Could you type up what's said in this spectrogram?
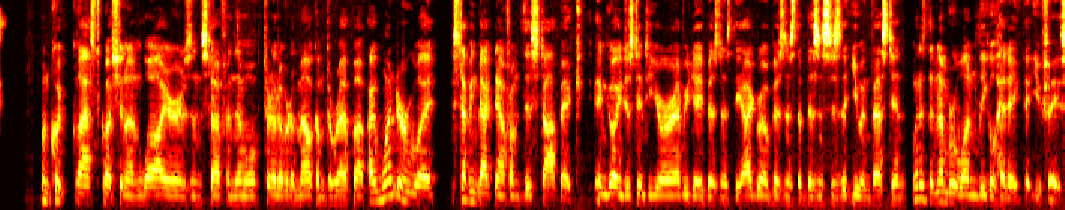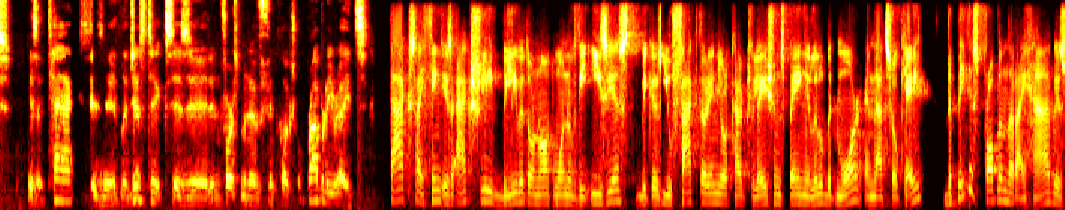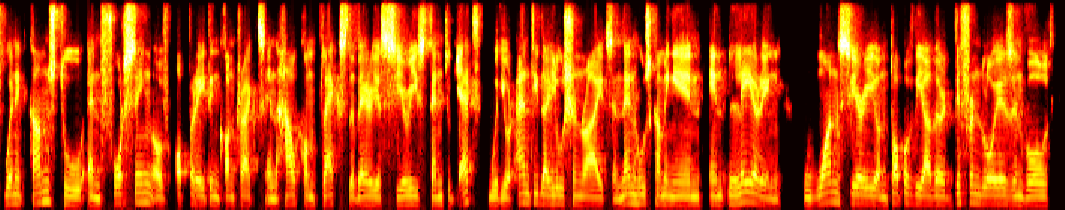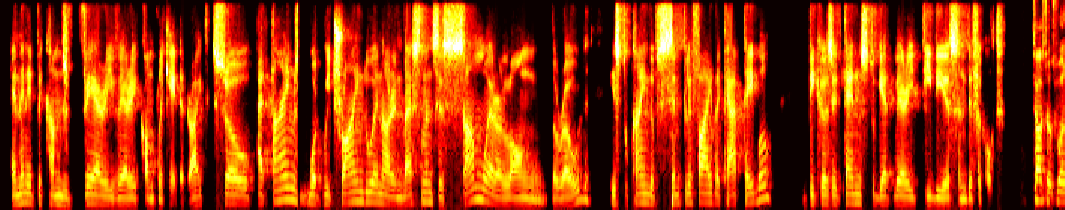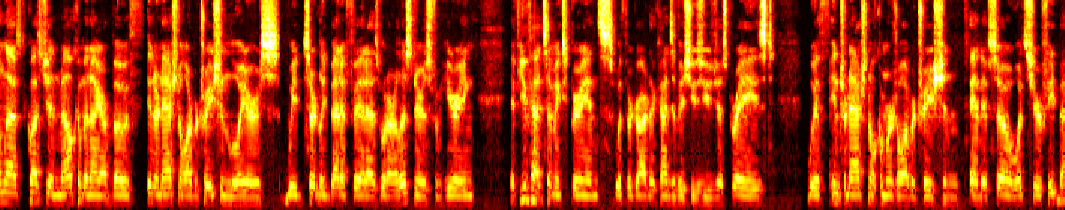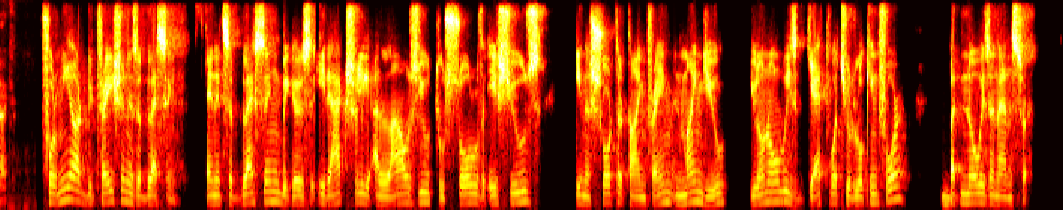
One quick last question on lawyers and stuff, and then we'll turn it over to Malcolm to wrap up. I wonder what, stepping back now from this topic and going just into your everyday business, the agro business, the businesses that you invest in, what is the number one legal headache that you face? Is it tax? Is it logistics? Is it enforcement of intellectual property rights? tax, I think, is actually, believe it or not, one of the easiest because you factor in your calculations paying a little bit more, and that's okay. The biggest problem that I have is when it comes to enforcing of operating contracts and how complex the various series tend to get with your anti dilution rights and then who's coming in and layering one series on top of the other, different lawyers involved. And then it becomes very, very complicated, right? So at times, what we try and do in our investments is somewhere along the road is to kind of simplify the cap table because it tends to get very tedious and difficult. Tassos, one last question. Malcolm and I are both international arbitration lawyers. We'd certainly benefit, as would our listeners, from hearing if you've had some experience with regard to the kinds of issues you just raised with international commercial arbitration. And if so, what's your feedback? For me, arbitration is a blessing. And it's a blessing because it actually allows you to solve issues in a shorter time frame. And mind you, you don't always get what you're looking for, but no is an answer.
